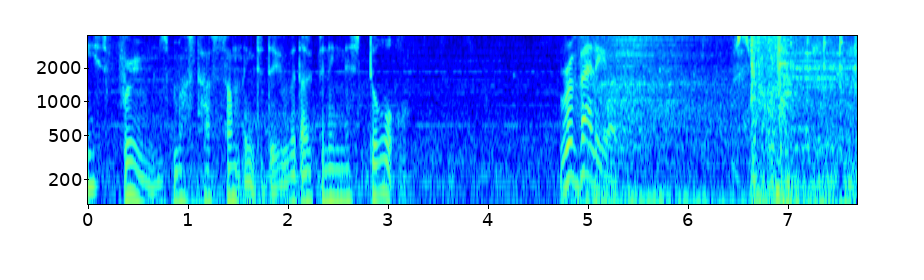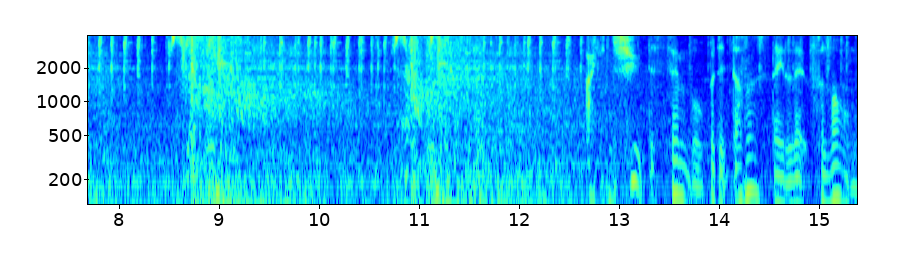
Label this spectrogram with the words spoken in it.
These rooms must have something to do with opening this door. Revelio. I can shoot the symbol, but it doesn't stay lit for long.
